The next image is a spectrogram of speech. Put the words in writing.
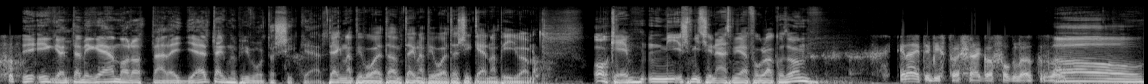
I- igen, te még elmaradtál egyel, tegnapi volt a siker. Tegnapi voltam, tegnapi volt a sikernap, így van. Oké, okay, mi, és mit csinálsz, mivel foglalkozom? Én IT biztonsággal foglalkozom. Oh.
